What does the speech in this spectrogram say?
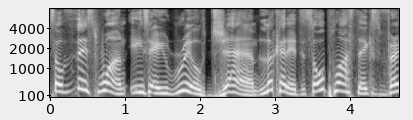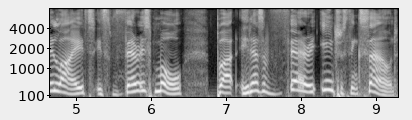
So this one is a real gem. Look at it. It's all plastic. It's very light. It's very small, but it has a very interesting sound.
